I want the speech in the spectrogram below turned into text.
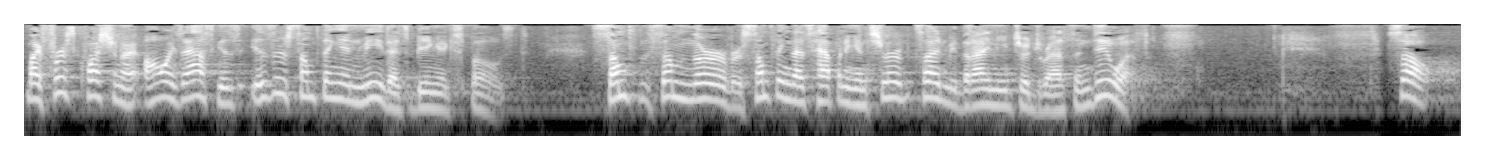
my first question I always ask is, is there something in me that's being exposed? Some, some nerve or something that's happening inside me that I need to address and deal with. So,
